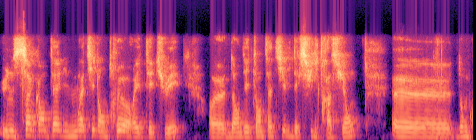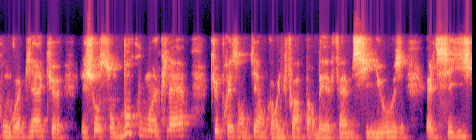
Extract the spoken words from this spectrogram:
Une cinquantaine, une moitié d'entre eux auraient été tués euh, dans des tentatives d'exfiltration. Euh, donc on voit bien que les choses sont beaucoup moins claires que présentées encore une fois par BFM, CNews, LCI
